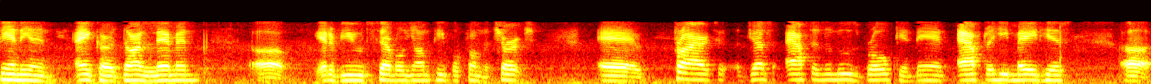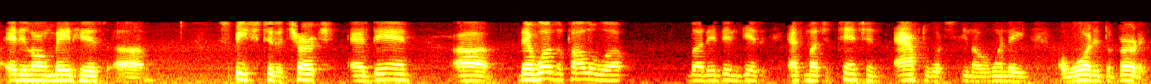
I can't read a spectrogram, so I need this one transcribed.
CNN anchor Don Lemon uh, interviewed several young people from the church, and prior to just after the news broke, and then after he made his uh, Eddie Long made his uh, speech to the church, and then uh, there was a follow up, but it didn't get as much attention afterwards. You know, when they awarded the verdict.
